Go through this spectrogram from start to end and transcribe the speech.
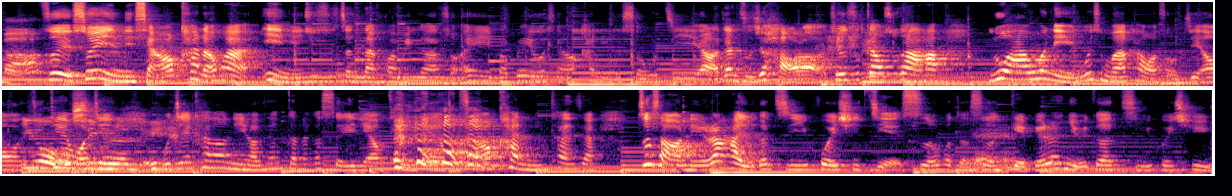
吧？所以，所以你想要看的话，一你就是正大光明跟他说，哎，宝贝，我想要看你的手机啊，这样子就好了。就是告诉他哈，如果他问你为什么要看我手机哦，今因为我不天我今天我今天看到你好像跟那个谁聊天我想要看看一下，至少你让他有个机会去解释，或者是给别人有一个机会去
